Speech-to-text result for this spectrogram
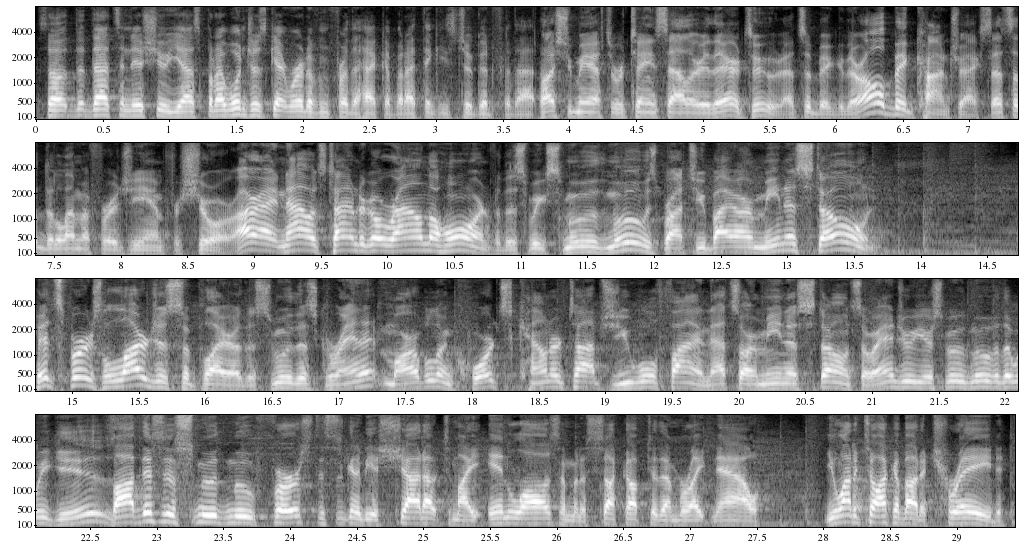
So th- that's an issue, yes, but I wouldn't just get rid of him for the heck of it. I think he's too good for that. Plus, you may have to retain salary there, too. That's a big, they're all big contracts. That's a dilemma for a GM for sure. All right, now it's time to go round the horn for this week's Smooth Moves brought to you by Armina Stone. Pittsburgh's largest supplier of the smoothest granite, marble, and quartz countertops you will find. That's Armina Stone. So, Andrew, your smooth move of the week is? Bob, this is a smooth move first. This is going to be a shout out to my in laws. I'm going to suck up to them right now. You want to talk about a trade?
